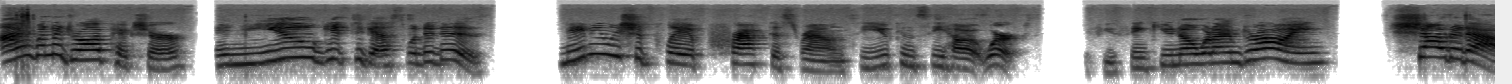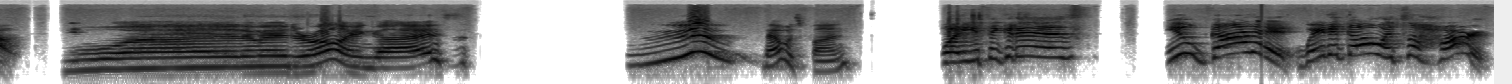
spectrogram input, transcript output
I'm going to draw a picture, and you get to guess what it is. Maybe we should play a practice round so you can see how it works. If you think you know what I'm drawing, shout it out. What am I drawing, guys? Woo! That was fun. What do you think it is? You got it! Way to go! It's a heart.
